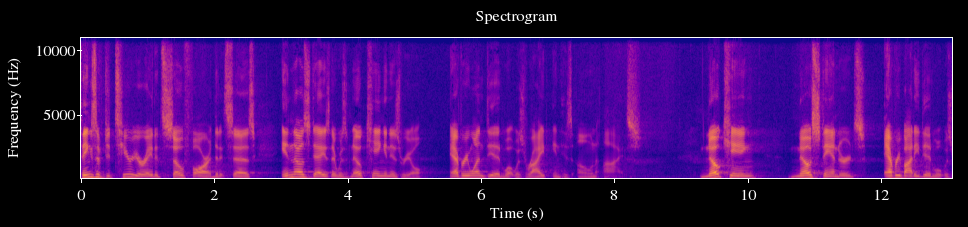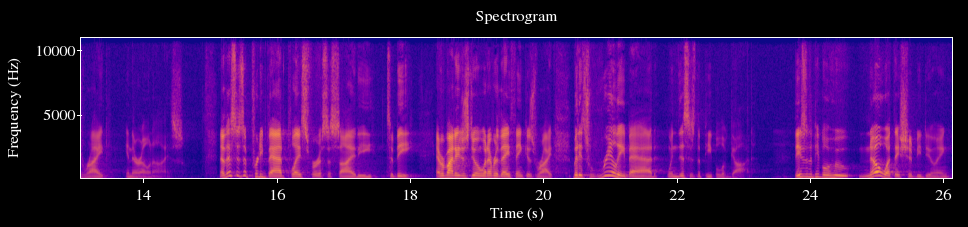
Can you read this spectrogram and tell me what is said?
things have deteriorated so far that it says, In those days there was no king in Israel, everyone did what was right in his own eyes. No king, no standards, everybody did what was right in their own eyes. Now, this is a pretty bad place for a society to be. Everybody just doing whatever they think is right. But it's really bad when this is the people of God. These are the people who know what they should be doing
